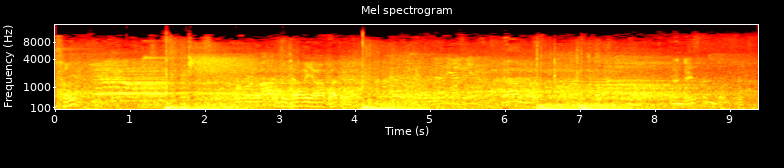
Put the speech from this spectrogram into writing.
Son. Pensaba que llevaba cuatro, ¿eh? 36, 36.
